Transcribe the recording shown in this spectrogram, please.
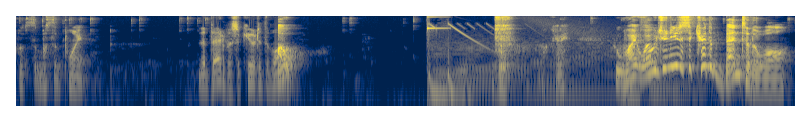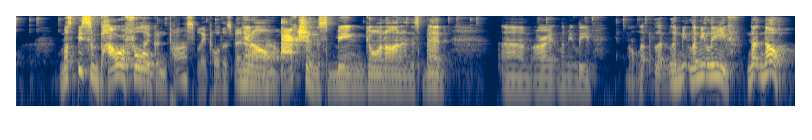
What's the, what's the point? The bed was secured to the wall. Oh. Okay. Why why would you need to secure the bed to the wall? Must be some powerful, I couldn't possibly pull this bed you know, actions being going on in this bed. Um. All right. Let me leave. Let, let, let me let me leave. No no,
